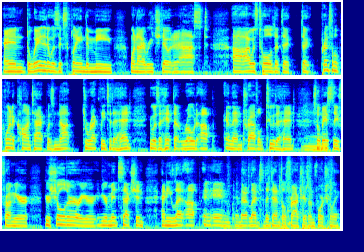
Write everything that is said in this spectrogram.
and the way that it was explained to me when I reached out and asked, uh, I was told that the the principal point of contact was not directly to the head; it was a hit that rode up and then traveled to the head. So basically, from your your shoulder or your your midsection, and he led up and in, and that led to the dental fractures. Unfortunately.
